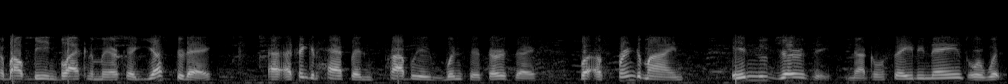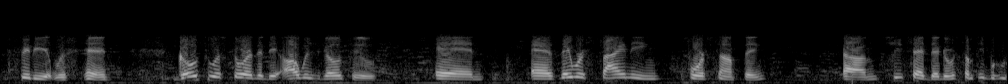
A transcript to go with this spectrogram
about being black in America. Yesterday, I, I think it happened probably Wednesday or Thursday, but a friend of mine in New Jersey, not gonna say any names or what city it was in, go to a store that they always go to, and as they were signing for something, um, she said that there were some people who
